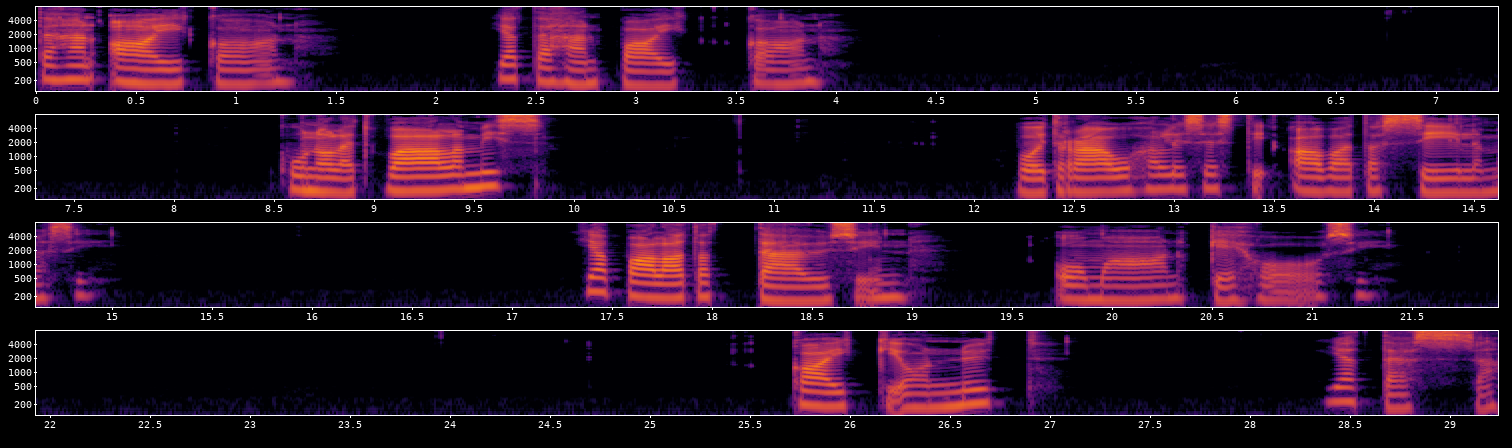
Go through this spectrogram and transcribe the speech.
tähän aikaan ja tähän paikkaan. Kun olet valmis, voit rauhallisesti avata silmäsi ja palata täysin omaan kehoosi. Kaikki on nyt ja tässä.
